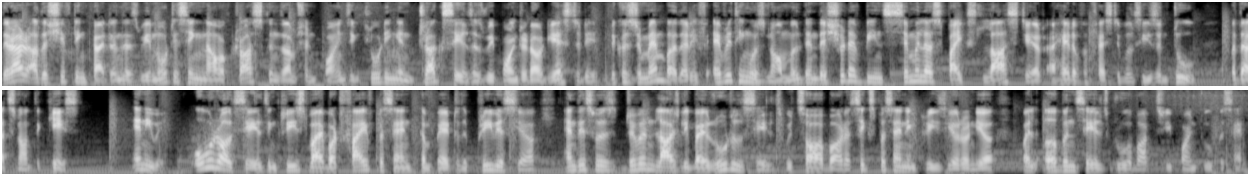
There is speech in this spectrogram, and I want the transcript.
There are other shifting patterns as we are noticing now across consumption points, including in drug sales, as we pointed out yesterday. Because remember that if everything was normal, then there should have been similar spikes last year ahead of a festival season too, but that's not the case. Anyway, overall sales increased by about 5% compared to the previous year, and this was driven largely by rural sales, which saw about a 6% increase year on year, while urban sales grew about 3.2%.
